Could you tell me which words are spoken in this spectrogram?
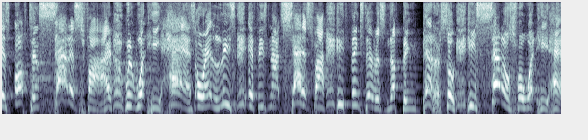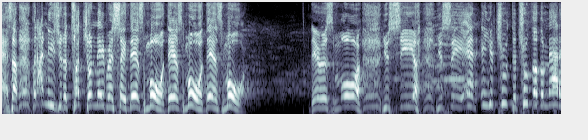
is often satisfied with what he has, or at least if he's not satisfied, he thinks there is nothing better. So he settles for what he has. But I need you to touch your neighbor and say, There's more, there's more, there's more. There is more. You see, uh, you see, and, and truth, the truth of the matter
